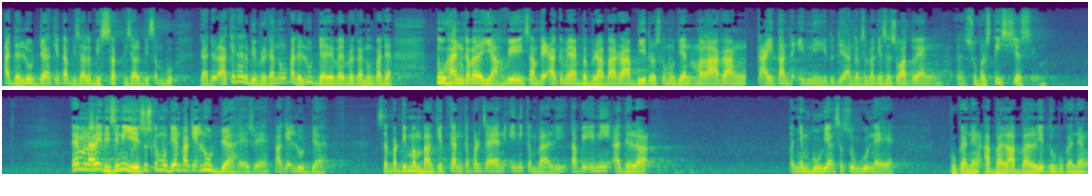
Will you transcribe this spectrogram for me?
ada ludah kita bisa lebih serak, bisa lebih sembuh. Gak ada. Akhirnya lebih bergantung pada ludah daripada bergantung pada Tuhan kepada Yahweh sampai akhirnya beberapa rabi terus kemudian melarang kaitan ini gitu dianggap sebagai sesuatu yang eh, superstitious. Yang menarik di sini Yesus kemudian pakai ludah ya, ya, pakai ludah seperti membangkitkan kepercayaan ini kembali, tapi ini adalah penyembuh yang sesungguhnya ya, bukan yang abal-abal itu, bukan yang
